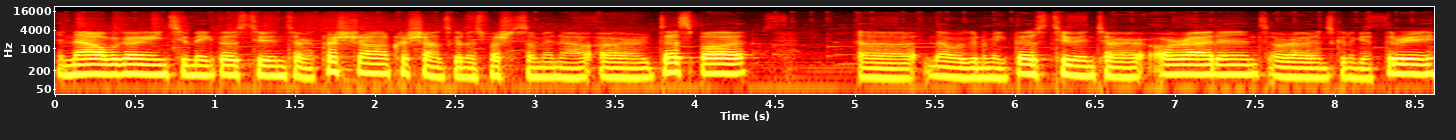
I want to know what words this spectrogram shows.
and now we're going to make those two into our Crystron. Crystron's gonna special summon out our Deskbot. Uh, now we're gonna make those two into our Auroradons. Auroradon's gonna get three.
